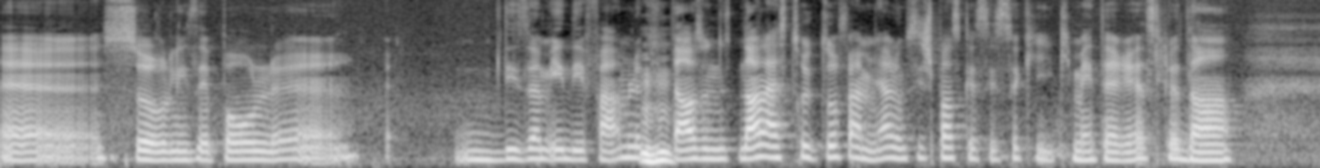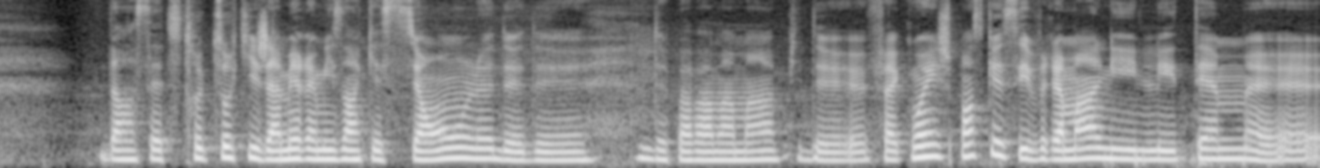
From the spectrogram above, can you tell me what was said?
euh, sur les épaules des hommes et des femmes. là. Puis Mhm. dans une dans la structure familiale aussi, je pense que c'est ça qui, qui m'intéresse là, dans dans cette structure qui est jamais remise en question là, de, de, de papa maman puis de fait que ouais, je pense que c'est vraiment les, les thèmes euh,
